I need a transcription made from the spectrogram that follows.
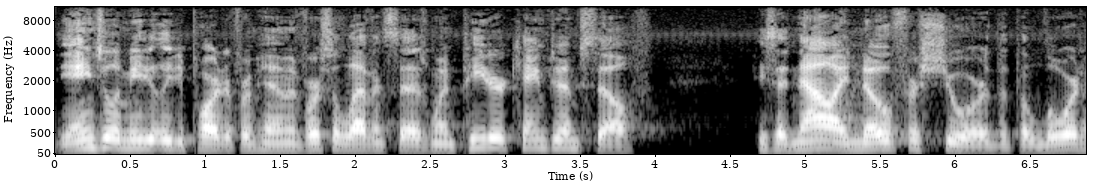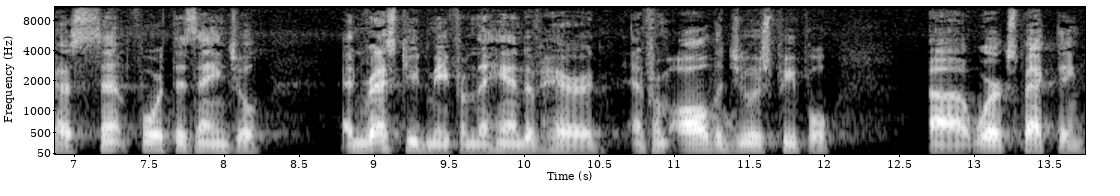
The angel immediately departed from him. And verse 11 says, When Peter came to himself, he said, Now I know for sure that the Lord has sent forth his angel and rescued me from the hand of Herod and from all the Jewish people uh, were expecting.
